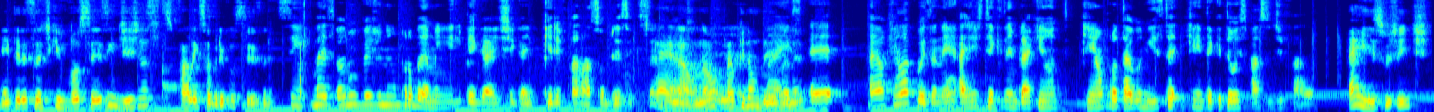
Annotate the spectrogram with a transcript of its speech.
É interessante que vocês, indígenas, falem sobre vocês, né? Sim, mas eu não vejo nenhum problema em ele pegar e chegar e querer falar sobre a sexualidade. É, não, não, não que não deva, mas né? É, é aquela coisa, né? A gente tem que lembrar quem, é quem é o protagonista e quem tem que ter o espaço de fala. É isso, gente.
